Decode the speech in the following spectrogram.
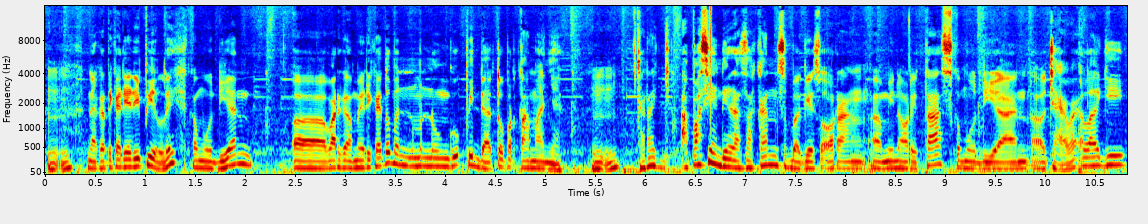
Mhm. Nah, ketika dia dipilih, kemudian eh, warga Amerika itu men- menunggu pidato pertamanya. Mhm. Karena j- apa sih yang dirasakan sebagai seorang eh, minoritas, kemudian eh, cewek lagi,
